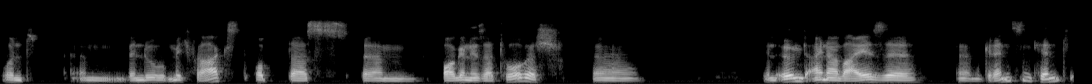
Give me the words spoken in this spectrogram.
Und ähm, wenn du mich fragst, ob das ähm, organisatorisch äh, in irgendeiner Weise ähm, Grenzen kennt,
